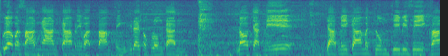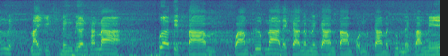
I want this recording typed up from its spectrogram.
เพื่อประสานงานการปฏิบัติตามสิ่งที่ได้ตกลงกัน นอกจากนี้จะมีการประชุม GBC อีกครั้งในอีกหนึ่งเดือนข้างหน้า เพื่อติดตามความคืบหน้าในการดำเนินการตามผลการประชุมในครั้งนี้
